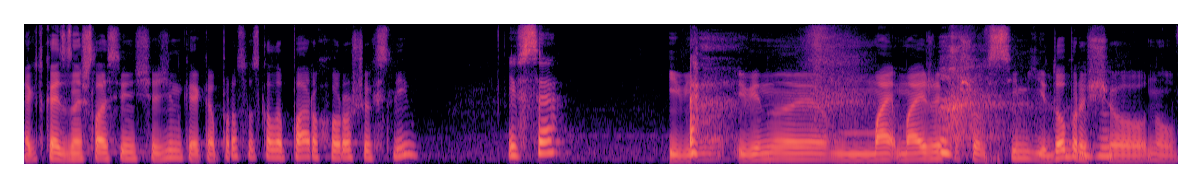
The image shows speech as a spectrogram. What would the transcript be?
як то кажуть, знайшлася інша жінка, яка просто сказала пару хороших слів. І все. І він, і він е, май, майже пішов з сім'ї. Добре, що ну,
